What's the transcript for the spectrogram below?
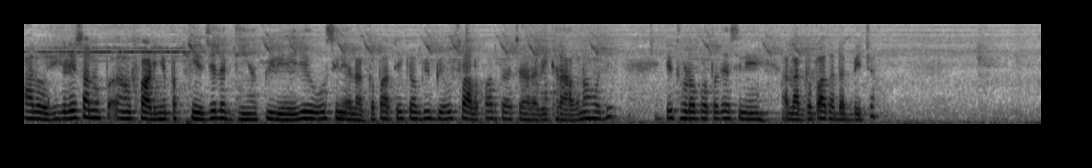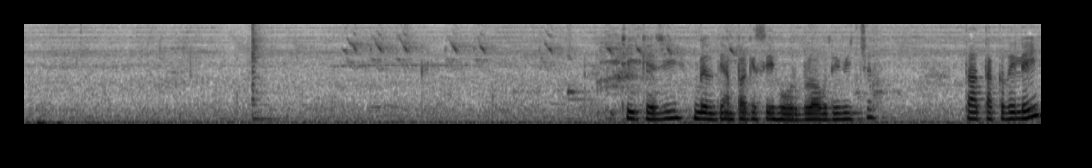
ਆ ਲੋ ਜੀ, ਜਿਹੜੇ ਸਾਨੂੰ ਪ- ਫਾੜੀਆਂ ਪੱਕੀਆਂ ਜਿਹੇ ਲੱਗੀਆਂ ਪੀਲੀਆਂ ਜੇ ਉਹ ਅਸੀਂ ਨੇ ਅਲੱਗ ਪਾਤੇ ਕਿਉਂਕਿ ਵੀ ਉਹ ਸਾਲ ਭਰ ਦਾ ਚਾਰਾ ਵੀ ਖਰਾਬ ਨਾ ਹੋ ਜੇ। ਇਹ ਥੋੜਾ ਬਹੁਤਾ ਜੇ ਅਸੀਂ ਨੇ ਅਲੱਗ ਪਾਤਾ ਡੱਬੇ 'ਚ। ਠੀਕ ਹੈ ਜੀ ਮਿਲਦੇ ਆਪਾਂ ਕਿਸੇ ਹੋਰ ਬਲੌਗ ਦੇ ਵਿੱਚ। ਤਦ ਤੱਕ ਦੇ ਲਈ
